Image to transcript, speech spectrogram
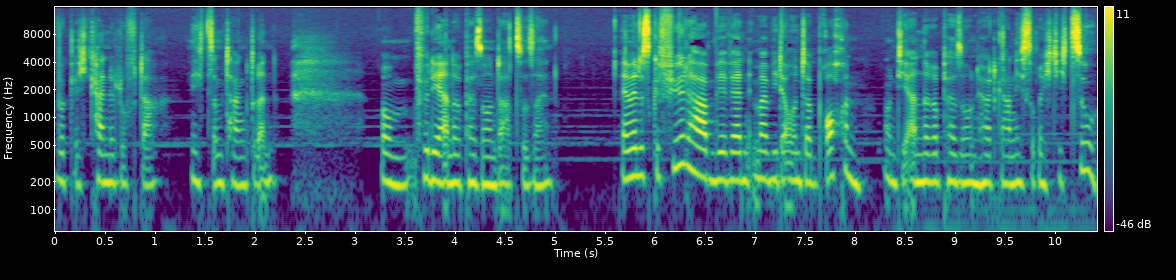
wirklich keine Luft da, nichts im Tank drin, um für die andere Person da zu sein. Wenn wir das Gefühl haben, wir werden immer wieder unterbrochen und die andere Person hört gar nicht so richtig zu,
